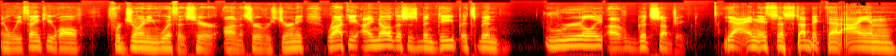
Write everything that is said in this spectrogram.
And we thank you all for joining with us here on a server's journey. Rocky, I know this has been deep. It's been really a good subject. Yeah, and it's a subject that I am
